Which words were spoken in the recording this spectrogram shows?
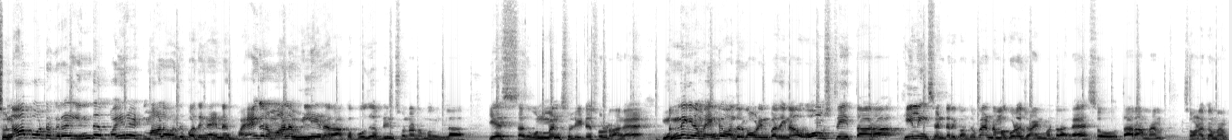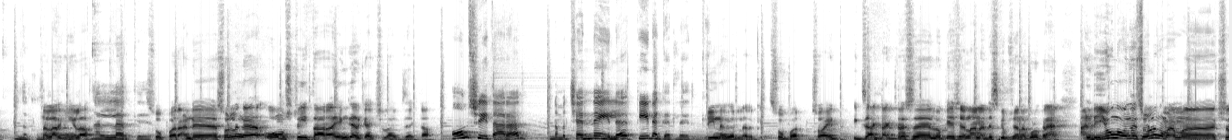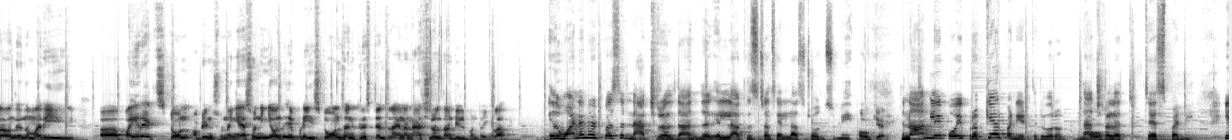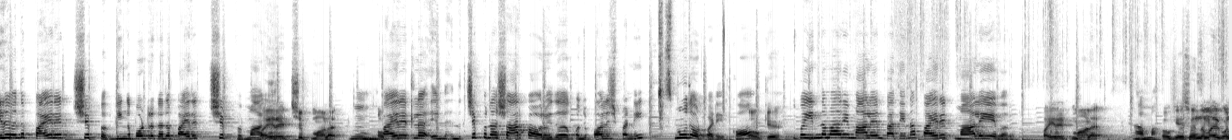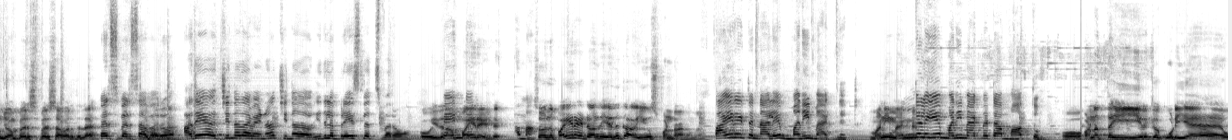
So நான் போட்டிருக்கிற இந்த பைரேட் மாலை வந்து பார்த்தீங்கன்னா என்ன பயங்கரமான மில்லியனர் ஆக்க போகுது அப்படின்னு சொன்னால் நம்புவீங்களா? எஸ் அது உண்மைன்னு சொல்லிட்டு சொல்கிறாங்க இன்னைக்கு நம்ம எங்கே வந்திருக்கோம் அப்படின்னு பார்த்தீங்கன்னா ஓம் ஸ்ரீ தாரா ஹீலிங் சென்டருக்கு வந்திருக்கோம். நம்ம கூட ஜாயின் பண்ணுறாங்க ஸோ தாரா மேம் ஸோ வணக்கம் மேம். நல்லா இருக்கீங்களா? நல்லா இருக்கு. சூப்பர் அண்டு சொல்லுங்க ஓம் ஸ்ரீ தாரா எங்கே இருக்கு ஆக்சுவலாக எக்ஸாக்டா ஓம் ஸ்ரீ தாரா நம்ம சென்னையில டி நகரில் இருக்கு. டி நகரில் இருக்கு. Super. So I exact address லொக்கேஷன்லாம் நான் டிஸ்கிரிப்ஷனில் கொடுக்குறேன். அண்ட் இவங்க வந்து சொல்லுங்க மேம் ஆக்சுவலாக வந்து இந்த மாதிரி பைரேட் ஸ்டோன் அப்படின்னு சொன்னீங்க. ஸோ நீங்கள் வந்து எப்படி ஸ்டோன்ஸ் அண்ட் கிறிஸ்டல்ஸ்லாம் எல்லாம் நேச்சுரல் தான் டீல் பண்ணுறீங்களா இது ஒன் ஹண்ட்ரட் பர்சன்ட் நேச்சுரல் தான். இந்த எல்லா கிறிஸ்டல்ஸ் எல்லா ஸ்டோன்ஸுமே ஓகே நாங்களே போய் ப்ரொக்யூர் பண்ணி எடுத்துட்டு வரோம். நேச்சுரலாக டெஸ்ட் பண்ணி. இது வந்து பைரட் ஷிப் நீங்க போட்டிருக்கிறது பைரட் ஷிப் மாலை. பைரேட் ஷிப் மாலை. ம். பைரட்ல இந்த சிப்னா ஷார்ப்பா வரும். இது கொஞ்சம் பாலிஷ் பண்ணி ஸ்மூத் அவுட் பண்ணியிருக்கோம். ஓகே இப்போ இந்த மாதிரி மாலைன்னு பார்த்தீங்கன்னா பைரட் மாலையே வரும். பைரேட் மாலை. ஆமா. ஓகே ஸோ இந்த மாதிரி கொஞ்சம் பெருசு பெருசாக வருதுல்ல? பெருசு பெருசா வரும். அதே சின்னதா வேணும்னா சின்னதா வரும். இதுல பிரேஸ்லெட்ஸ் வரும். ஓ இதெல்லாம் பைரேட் ஆமா. ஸோ இந்த பைரேட் வந்து எதுக்காக யூஸ் பண்ணுறாங்க மேம் பைரட்னாலே மணி மேக்னெட் மணி மேக்னெட் உங்களையே மணி மேக்னெட்டா மாத்தும். ஓ பணத்தை ஈர்க்கக்கூடிய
